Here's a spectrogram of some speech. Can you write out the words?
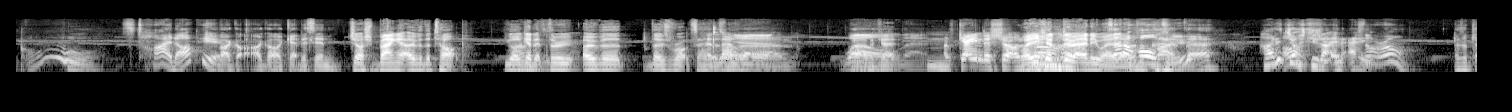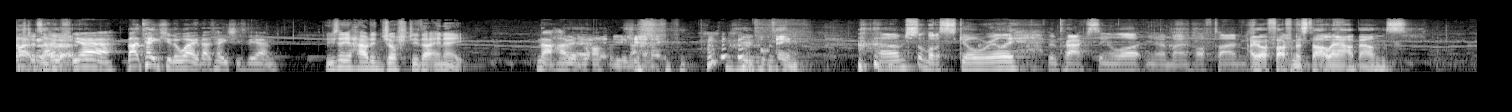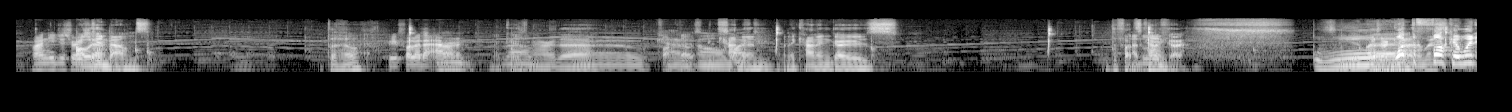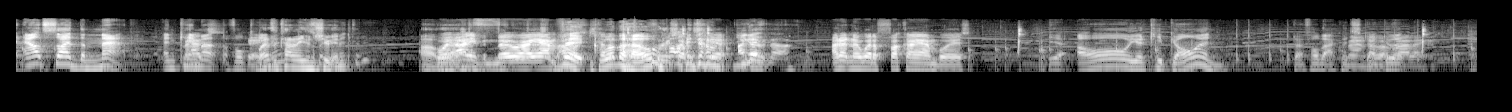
Ooh, it's tied up here. I got, I got to get this in. Josh, bang it over the top. You gotta get it through over those rocks ahead as well. Eleven. Well Okay. then. Mm. I've gained a shot on. Well, you the- can do it anyway. Is that though. a hole too? there. How did Oh, Josh do that in shit, He's eight? not wrong. There's a Josh pipe didn't there. do it. Yeah, that takes you the way. That takes you to the end. Did you say how did Josh do that in eight? No, how did Yeah, Lachlan you do that? should. 14. Um, just a lot of skill, really. I've been practicing a lot. You know, my off time. I got fucked from the start. Went out of bounds. Why don't you just I was in bounds. What the hell? Can we follow that arrow? Okay, there's an arrow there. Oh, Fuck, that was a oh, Cannon, and the cannon goes. What the fuck I does the cannon go? Ooh, what the fuck? I went outside the map and came That's- out a volcano. okay. Where's the cannon even That's what you shooting? meant to do? Oh, Boy, where? I don't even know where I am. Vik, what the hell? I don't. shit. I You guys- don't know. I don't know where the fuck I am, boys. Yeah. Oh, you gotta keep going. Don't fall backwards. Man, Don't got do it.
